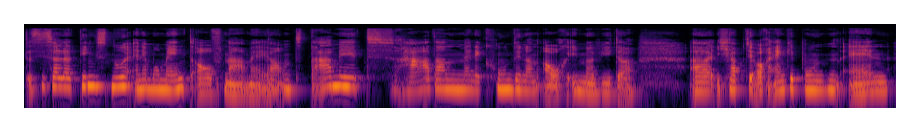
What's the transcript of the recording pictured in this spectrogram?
Das ist allerdings nur eine Momentaufnahme, ja, und damit hadern meine Kundinnen auch immer wieder. Äh, ich habe dir auch eingebunden ein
